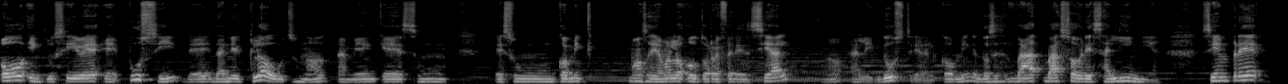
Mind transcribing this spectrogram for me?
o inclusive Pussy de Daniel Clouds, ¿no? También que es un, es un cómic, vamos a llamarlo autorreferencial, ¿no? A la industria del cómic. Entonces va, va sobre esa línea. Siempre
